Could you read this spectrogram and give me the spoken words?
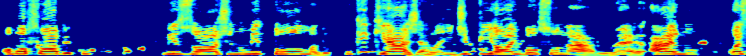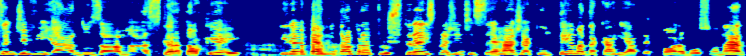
Homofóbico, misógino, mitômano. O que, que há, Gerlane, de pior em Bolsonaro? Né? Ah, eu não. Coisa de viado usar máscara, tá ok? Queria perguntar para os três, para a gente encerrar, já que o tema da carreata é fora Bolsonaro,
